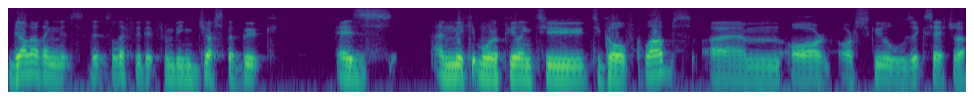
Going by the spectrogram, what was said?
the other thing that's that's lifted it from being just a book is and make it more appealing to to golf clubs um, or or schools etc.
